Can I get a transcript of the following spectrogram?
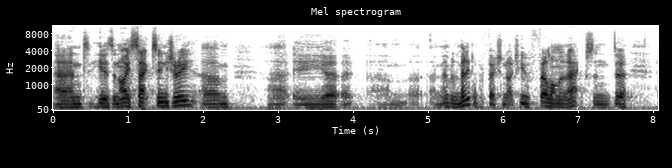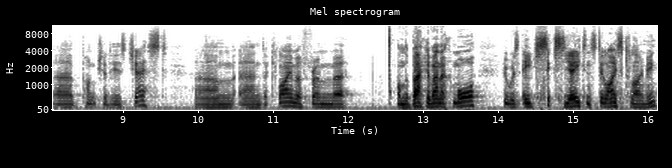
And here's an ice axe injury. Um, uh, a, uh, um, a, member of the medical profession actually who fell on an axe and uh, uh, punctured his chest. Um, and a climber from uh, on the back of Aonach Mor, who was aged 68 and still ice climbing,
